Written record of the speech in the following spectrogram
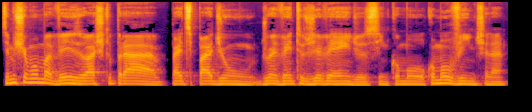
Você me chamou uma vez, eu acho que para participar de um, de um evento do GV Angels, assim, como, como ouvinte, né?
